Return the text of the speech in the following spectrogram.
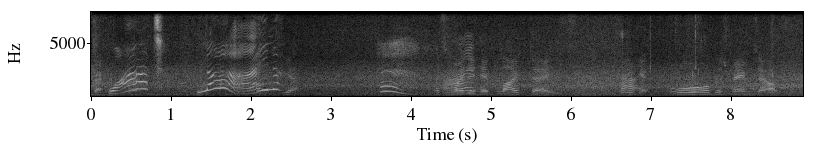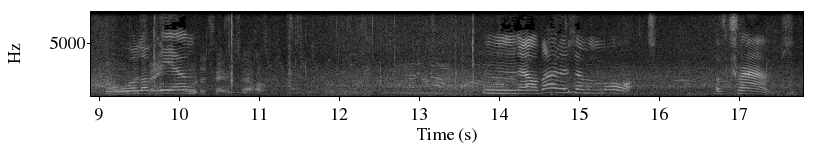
track. What? Nine? Yeah. That's why they have live days. All of the trams out. All the of trains, them? All the trams out. Mm, now that is a lot of trams.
